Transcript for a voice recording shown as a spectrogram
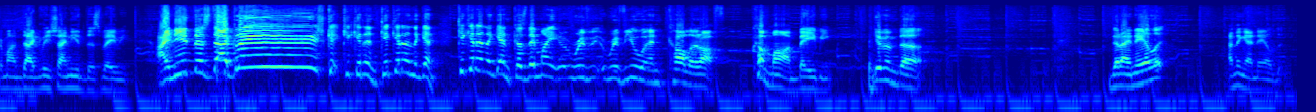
Come on, Dalglish. I need this, baby. I need this, Dalglish! Kick, kick it in. Kick it in again. Kick it in again, because they might re review and call it off. Come on, baby. Give him the... Did I nail it? I think I nailed it.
